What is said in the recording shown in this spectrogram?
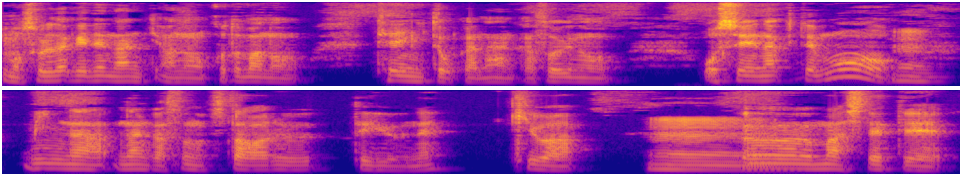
もうそれだけでなんあの、言葉の定義とかなんかそういうのを教えなくても、うん、みんななんかその伝わるっていうね、気は、うん、うんまあしてて、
